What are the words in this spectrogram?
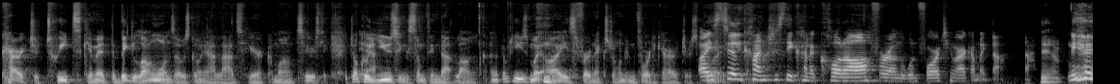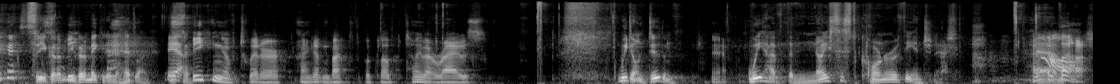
character tweets came out, the big long ones, I was going, ah, lads, here, come on, seriously. Don't go Yeah. using something that long. I'm going to use my eyes for an extra 140 characters. Go I away. still consciously kind of cut off around the 140 mark. I'm like, nah, nah. Yeah. So you've got, to, you've got to make it in the headline. Yeah. Okay. Speaking of Twitter and getting back to the book club, tell me about rows. We don't do them. Yeah. We have the nicest corner of the internet. How about that?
